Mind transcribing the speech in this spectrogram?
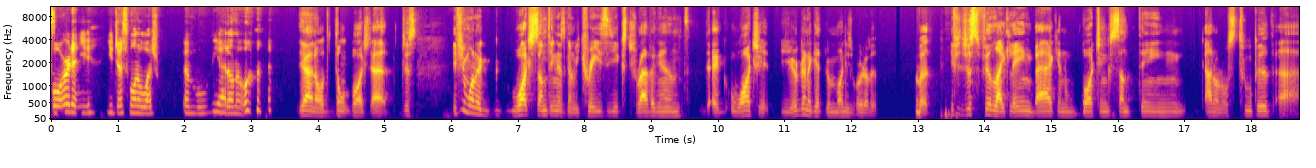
bored and you you just want to watch a movie, I don't know. Yeah, no, don't watch that. Just if you want to watch something that's gonna be crazy, extravagant, watch it. You're gonna get your money's worth of it. But if you just feel like laying back and watching something, I don't know, stupid, uh,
